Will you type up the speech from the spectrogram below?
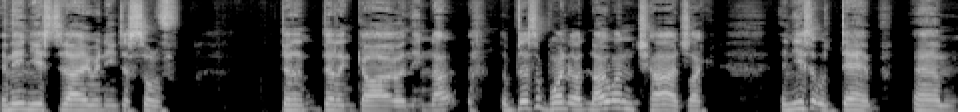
And then yesterday when he just sort of didn't didn't go, and then no, the disappointing like no one charged like, and yes, it was damp, um,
